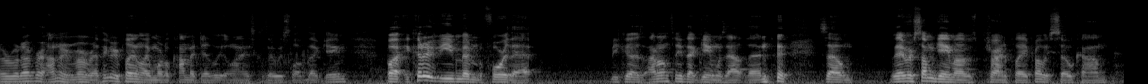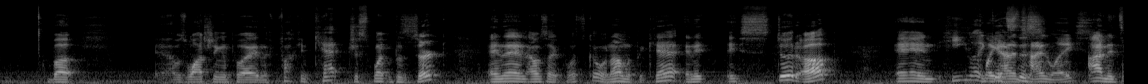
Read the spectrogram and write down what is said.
or whatever. I don't even remember. I think we were playing like Mortal Kombat Deadly Alliance because I always loved that game. But it could have even been before that because I don't think that game was out then. so there was some game I was trying to play, probably SOCOM. But I was watching him play, and the fucking cat just went berserk. And then I was like, "What's going on with the cat?" And it it stood up, and he like, Like gets on its hind legs. on its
